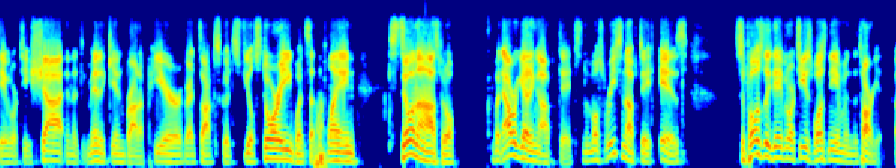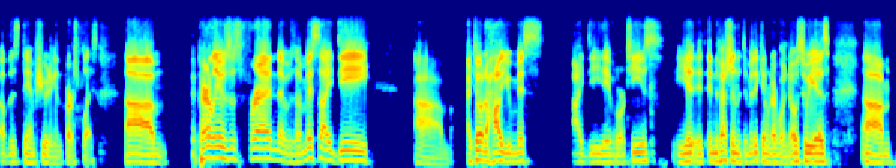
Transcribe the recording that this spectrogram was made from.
David Ortiz shot in the Dominican, brought up here. Red Sox good feel story. Went set the plane. Still in the hospital. But now we're getting updates. The most recent update is supposedly David Ortiz wasn't even the target of this damn shooting in the first place. Um, apparently it was his friend. It was a miss ID. Um, I don't know how you miss ID David Ortiz, he, especially in the Dominican when everyone knows who he is. Um,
